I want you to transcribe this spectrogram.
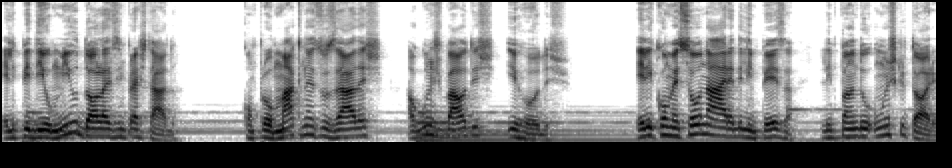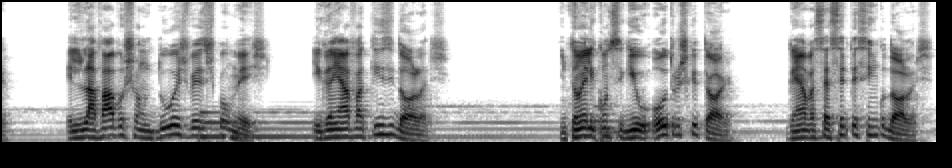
Ele pediu mil dólares emprestado. Comprou máquinas usadas, alguns baldes e rodos. Ele começou na área de limpeza limpando um escritório. Ele lavava o chão duas vezes por mês e ganhava 15 dólares. Então ele conseguiu outro escritório, ganhava 65 dólares.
